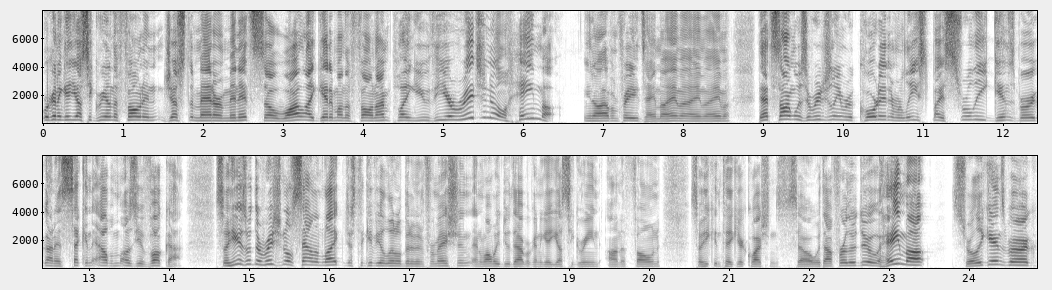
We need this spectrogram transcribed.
We're going to get Yossi Green on the phone in just a matter of minutes. So while I get him on the phone, I'm playing you the original Hema. You know, Evan Fried's Hema, Hema, Hema, Hema. That song was originally recorded and released by Sruly Ginsburg on his second album, Ozyevoka. So here's what the original sounded like, just to give you a little bit of information. And while we do that, we're going to get Yossi Green on the phone so he can take your questions. So without further ado, Hema, Sruly Ginsburg,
